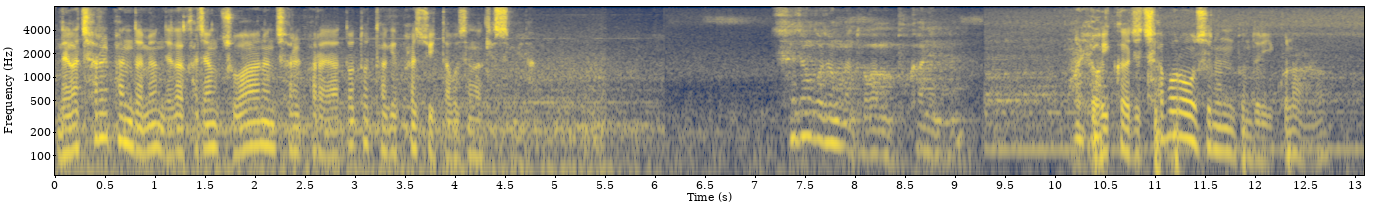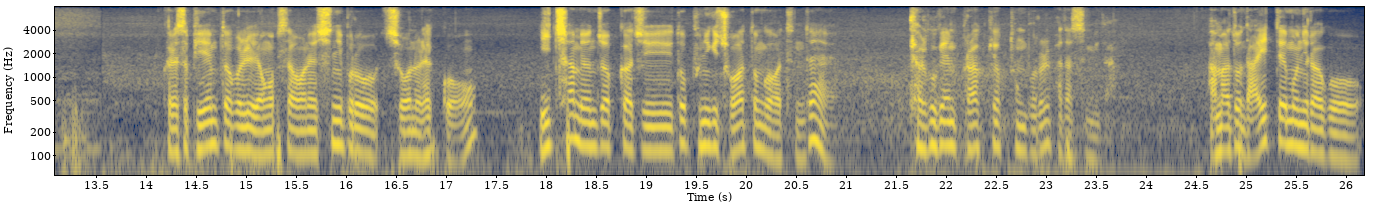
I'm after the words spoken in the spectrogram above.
내가 차를 판다면 내가 가장 좋아하는 차를 팔아야 떳떳하게 팔 수 있다고 생각했습니다. 세정거장만 더 가면 북한이네. 아, 여기까지 차 보러 오시는 분들이 있구나. 그래서 BMW 영업사원에 신입으로 지원을 했고 2차 면접까지도 분위기 좋았던 것 같은데 결국엔 불합격 통보를 받았습니다. 아마도 나이 때문이라고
